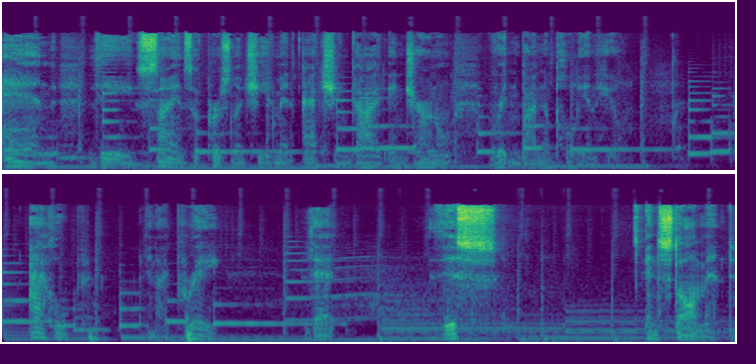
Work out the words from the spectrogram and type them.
and The Science of Personal Achievement Action Guide and Journal, written by Napoleon Hill. I hope and I pray that this installment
